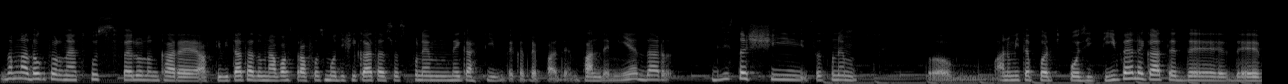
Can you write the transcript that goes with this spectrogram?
Doamna doctor, ne-ați spus felul în care activitatea dumneavoastră a fost modificată, să spunem, negativ de către pandemie, dar există și, să spunem, uh, anumite părți pozitive legate de, de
